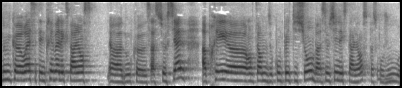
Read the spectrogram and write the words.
Donc ouais, c'était une très belle expérience. donc ça social. Après, en termes de compétition, bah, c'est aussi une expérience parce qu'on joue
